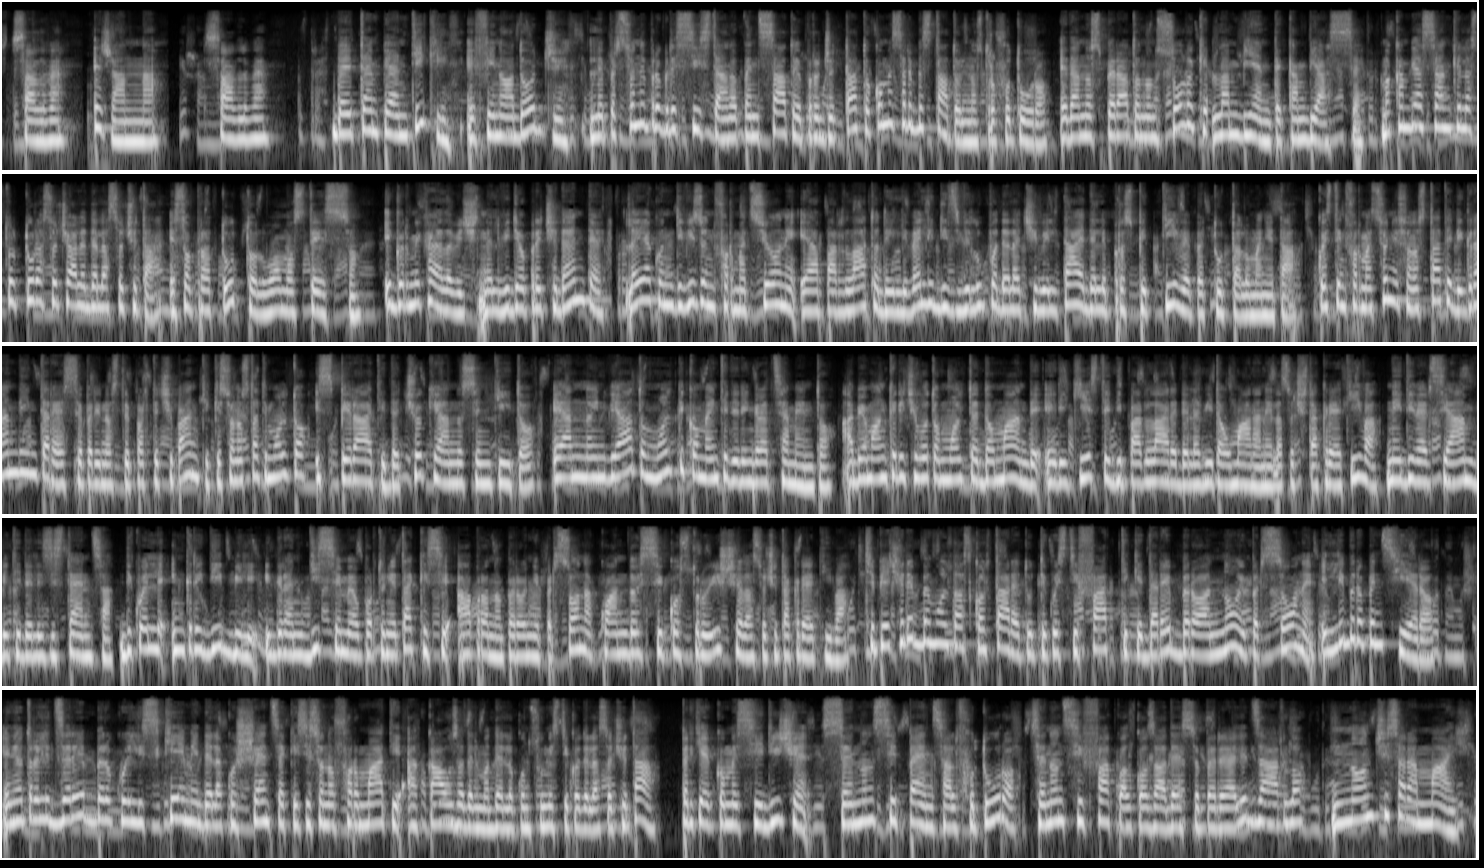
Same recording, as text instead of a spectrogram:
salve, e Gianna, salve. Dai tempi antichi e fino ad oggi, le persone progressiste hanno pensato e progettato come sarebbe stato il nostro futuro ed hanno sperato non solo che l'ambiente cambiasse, ma cambiasse anche la struttura sociale della società e soprattutto l'uomo stesso. Igor Mikhailovich, nel video precedente, lei ha condiviso informazioni e ha parlato dei livelli di sviluppo della civiltà e delle prospettive per tutta l'umanità. Queste informazioni sono state di grande interesse per i nostri partecipanti che sono stati molto ispirati da ciò che hanno sentito e hanno inviato molti commenti di ringraziamento. Abbiamo anche ricevuto molte domande e richieste di parlare della vita umana nella società creativa nei diversi ambiti dell'esistenza, di quelle incredibili e grandissime opportunità che si aprono per ogni persona quando si costruisce la società creativa. Ci piacerebbe molto ascoltare tutti questi fatti che darebbero a noi persone il libero pensiero e neutralizzerebbero quegli schemi della coscienza che si sono formati a causa del modello consumistico della società perché come si dice, se non si pensa al futuro, se non si fa qualcosa adesso per realizzarlo, non ci sarà mai,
